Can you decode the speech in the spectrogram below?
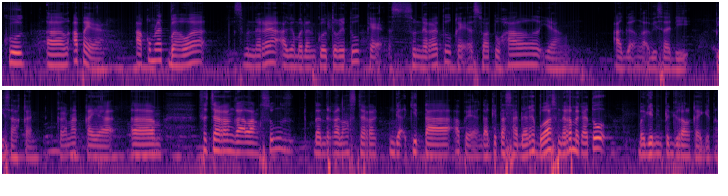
kult um, apa ya? Aku melihat bahwa sebenarnya agama dan kultur itu kayak sebenarnya tuh kayak suatu hal yang agak nggak bisa di pisahkan karena kayak um, secara nggak langsung dan terkadang secara nggak kita apa ya nggak kita sadari bahwa sebenarnya mereka itu bagian integral kayak gitu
